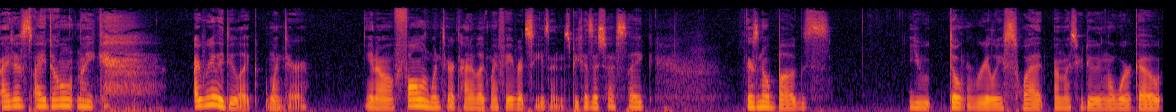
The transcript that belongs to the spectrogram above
I just, I don't like, I really do like winter. You know, fall and winter are kind of like my favorite seasons because it's just like, there's no bugs. You don't really sweat unless you're doing a workout.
